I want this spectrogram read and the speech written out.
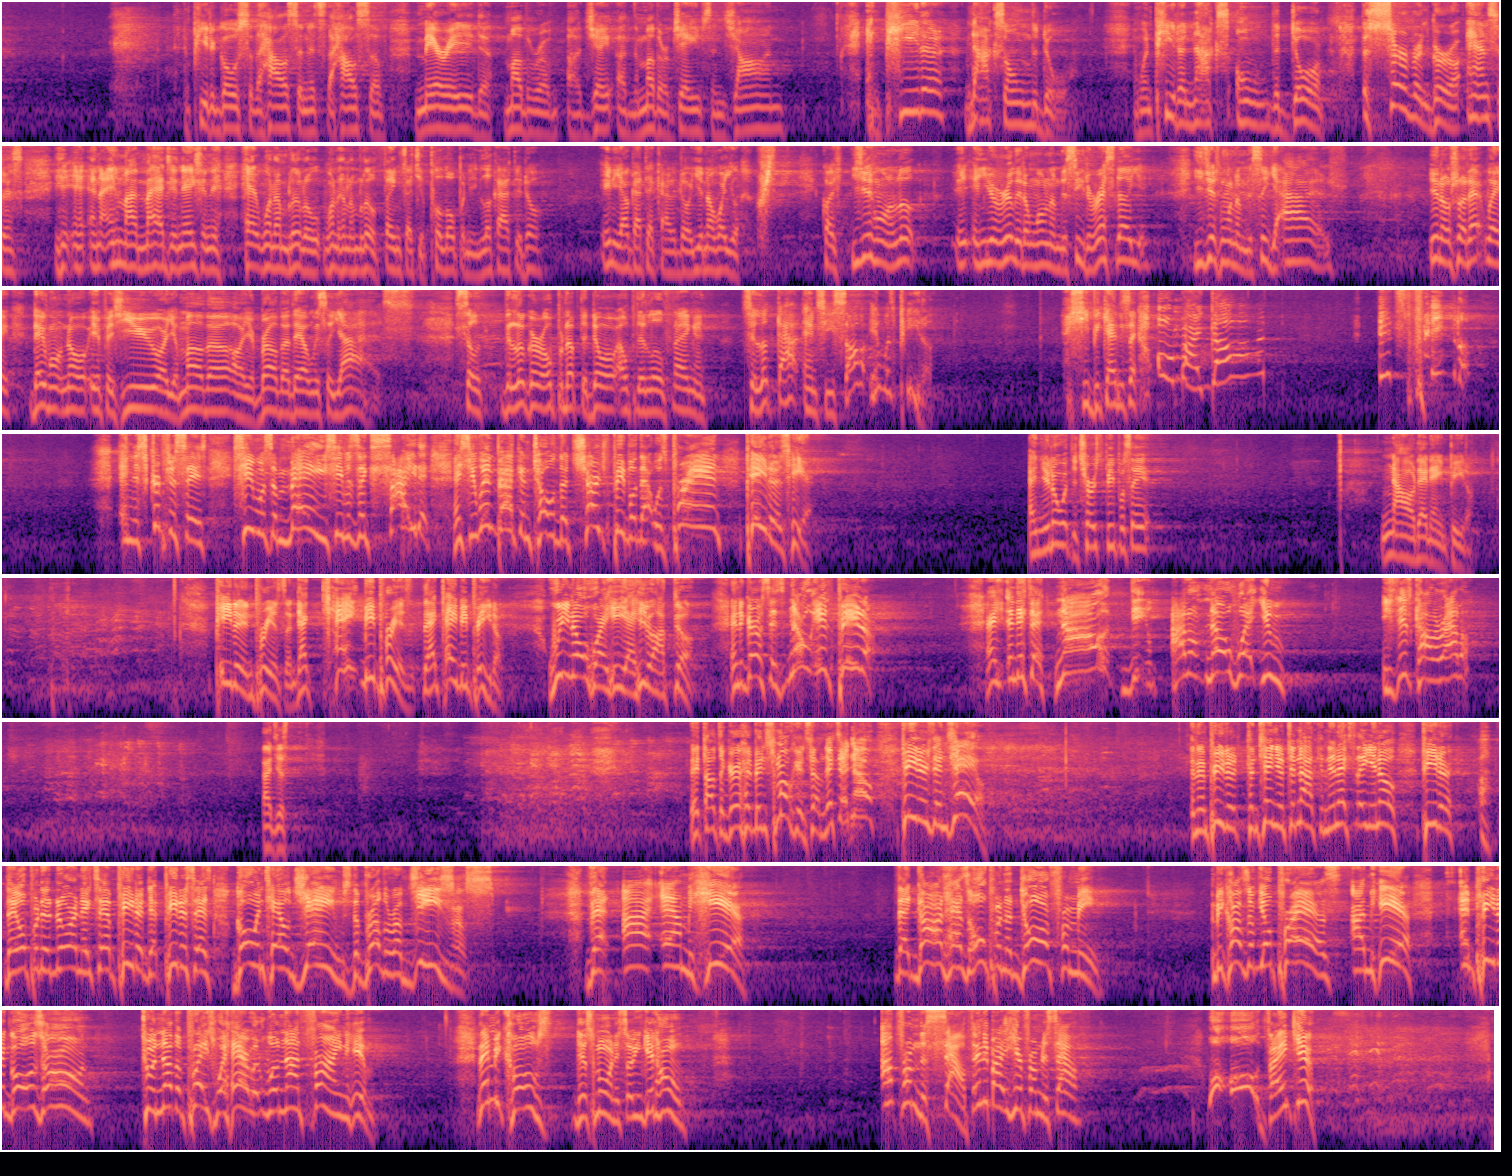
And Peter goes to the house, and it's the house of Mary, the mother of, uh, uh, the mother of James and John. And Peter knocks on the door. And when Peter knocks on the door, the servant girl answers. And in my imagination, it had one of them little, one of them little things that you pull open and you look out the door. Any of y'all got that kind of door? You know where you, because you just want to look, and you really don't want them to see the rest of you. You just want them to see your eyes. You know, so that way they won't know if it's you or your mother or your brother. They only see your eyes. So the little girl opened up the door, opened the little thing, and she looked out and she saw it was Peter. And she began to say, Oh my God, it's Peter. And the scripture says she was amazed, she was excited, and she went back and told the church people that was praying, Peter's here. And you know what the church people said? No, that ain't Peter. Peter in prison. That can't be prison. That can't be Peter. We know where he at. He locked up. And the girl says, No, it's Peter. And, and they said, No, I don't know what you. Is this Colorado? I just. They thought the girl had been smoking something. They said, No, Peter's in jail. And then Peter continued to knock. And the next thing you know, Peter, uh, they opened the door and they said, Peter, that Peter says, Go and tell James, the brother of Jesus, that I am here, that God has opened a door for me. Because of your prayers, I'm here. And Peter goes on to another place where Herod will not find him. Let me close this morning so you can get home. I'm from the South. Anybody here from the South? Whoa, thank you.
